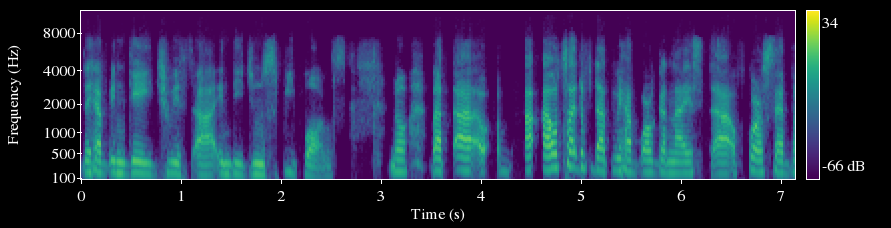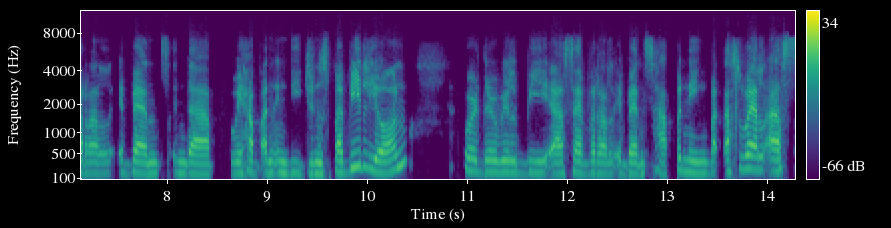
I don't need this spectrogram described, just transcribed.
they have engaged with uh, indigenous peoples. No, but uh, uh, outside of that, we have organized, uh, of course, several events in the, we have an indigenous pavilion where there will be several events happening, but as well as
